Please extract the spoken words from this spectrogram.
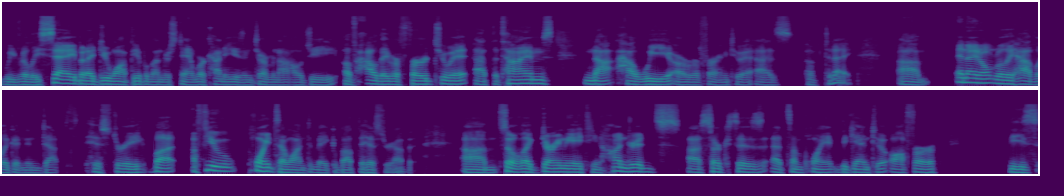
we really say, but I do want people to understand we're kind of using terminology of how they referred to it at the times, not how we are referring to it as of today. Um, and I don't really have like an in-depth history, but a few points I wanted to make about the history of it. Um, so like during the 1800s, uh, circuses at some point began to offer these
